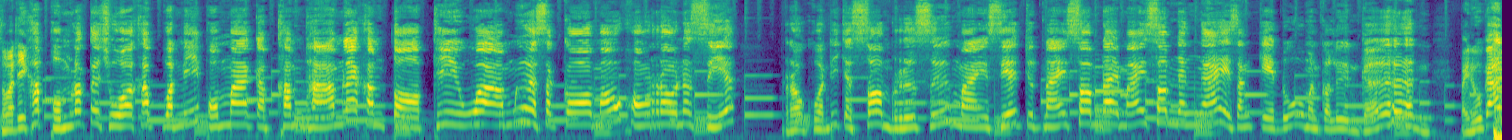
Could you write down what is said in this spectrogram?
สวัสดีครับผมดรชัวครับ วันนี้ผมมากับคำถามและคำตอบที่ว่าเมื่อสกอร์เมาส์ของเรานะเสีย เราควรที่จะซ่อมหรือซื้อใหม่เสียจุดไหนซ่อมได้ไหมซ่อมยังไง สังเกตดูมันก็ลื่นเกิน ไปดูกัน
